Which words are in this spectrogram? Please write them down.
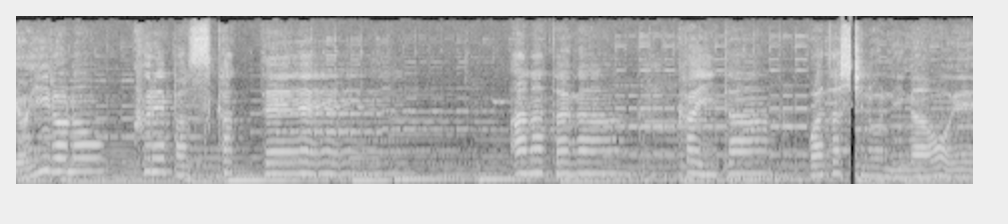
四色のクレパス買ってあなたが描いた私の似顔絵。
